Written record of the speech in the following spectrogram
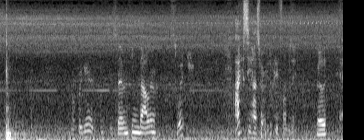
Don't forget, it's a seventeen dollar switch. I can see how it's pretty flimsy. Really? Yeah.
